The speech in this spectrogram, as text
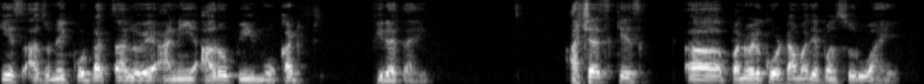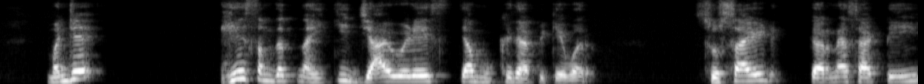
केस अजूनही कोर्टात चालू आहे आणि आरोपी मोकाट फिरत आहेत. अशाच केस पनवेल कोर्टामध्ये पण सुरू आहे. म्हणजे हे समजत नाही की ज्या वेळेस त्या मुख्याध्यापिकेवर सुसाईड करण्यासाठी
